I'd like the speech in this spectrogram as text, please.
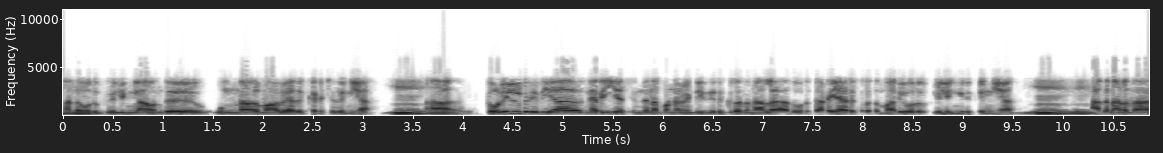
அந்த ஒரு ஃபீலிங்லாம் வந்து உன்னதமாவே அது ஆஹ், தொழில் ரீதியா நிறைய சிந்தனை பண்ண வேண்டியது இருக்கிறதுனால அது ஒரு தடையா இருக்கிறது மாதிரி ஒரு ஃபீலிங் ம் அதனாலதான்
